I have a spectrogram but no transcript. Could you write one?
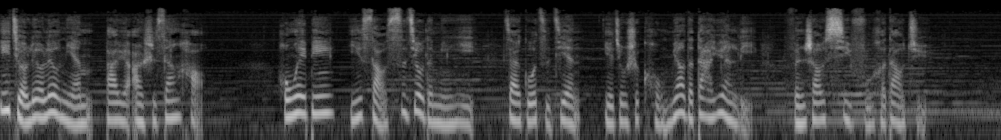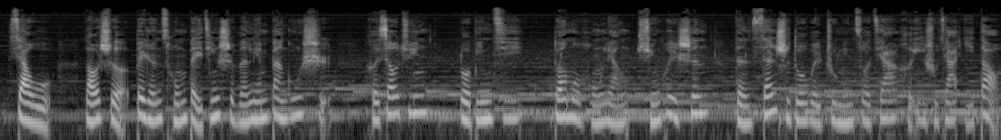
一九六六年八月二十三号，红卫兵以扫四旧的名义，在国子监，也就是孔庙的大院里焚烧戏服和道具。下午，老舍被人从北京市文联办公室和萧军、骆宾基、端木蕻良、荀慧生。等三十多位著名作家和艺术家一道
